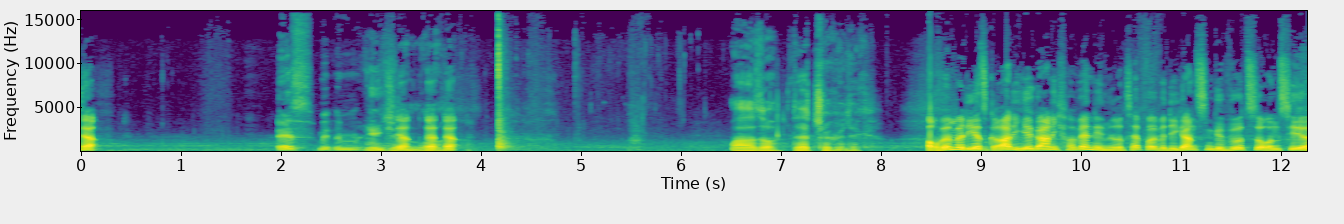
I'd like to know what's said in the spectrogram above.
Ja, S mit einem Häkchen ja, unten ja, drunter. ja. Also der Chocolate. Auch wenn wir die jetzt gerade hier gar nicht verwenden im Rezept, weil wir die ganzen Gewürze uns hier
